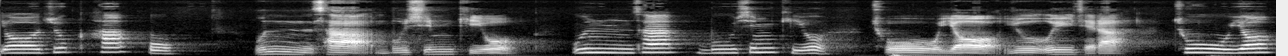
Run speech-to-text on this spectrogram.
여죽하오. 운사, 무심기요. 운사 무심기요. 조여, 유의제라. 조여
